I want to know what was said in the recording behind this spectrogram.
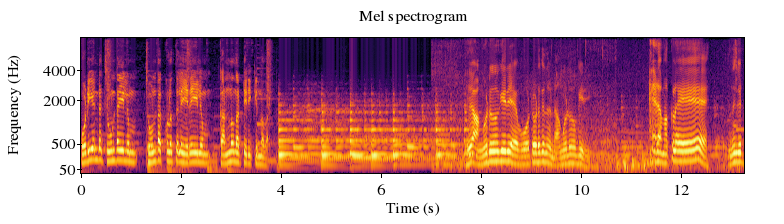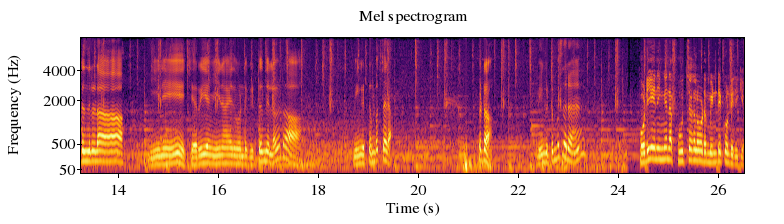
പൊടിയന്റെ ചൂണ്ടയിലും ചൂണ്ടക്കുളത്തിലെ ഇരയിലും കണ്ണു നട്ടിരിക്കുന്നവർ. ഏ അങ്ങോട്ട് നോക്കിയിരേ. ഫോട്ടോ എടുക്കുന്നുണ്ട്. അങ്ങോട്ട് നോക്കിയിരി. എടാ മക്കളെ ഒന്നും കിട്ടുന്നില്ലടാ. മീനേ ചെറിയ മീനായതുകൊണ്ട് കിട്ടുന്നില്ല കേട്ടോ. മീൻ കിട്ടുമ്പോൾ തരാം. കേട്ടോ. മീൻ കിട്ടുമ്പോൾ തരാ? പൊടിയൻ ഇങ്ങനെ പൂച്ചകളോട് മിണ്ടിക്കൊണ്ടിരിക്കും.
